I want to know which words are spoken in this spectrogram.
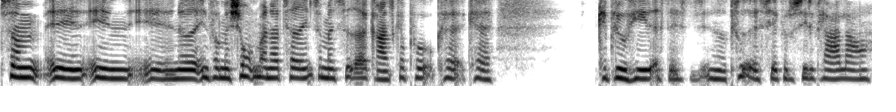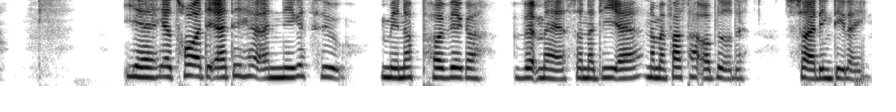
som øh, en, en, en, noget information, man har taget ind, som man sidder og grænsker på, kan, kan, kan blive helt, altså det er noget klud, jeg siger, kan du sige det klare, Laura? Ja, jeg tror, at det er det her, at negativ minder påvirker, hvem man er. Så når, de er, når man først har oplevet det, så er det en del af en.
